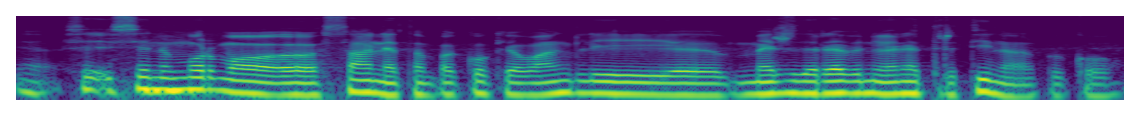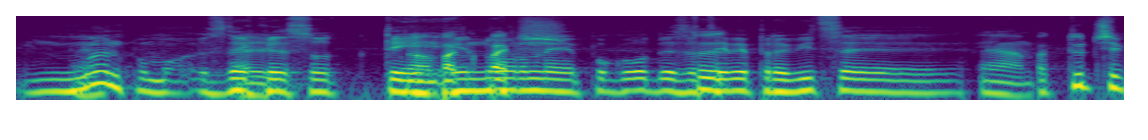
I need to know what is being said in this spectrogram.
Ja, se, se ne moramo uh, sanjati, ampak koliko je v Angliji, uh, meč da revenue ena tretjina. ali kako. Manj, po mo- zdaj, ker so te No, no, ampak enormne pač pač, pogodbe za tebe pravice. Ja, ampak tudi če,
